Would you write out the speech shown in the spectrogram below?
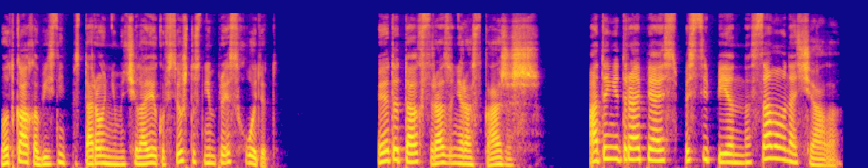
Вот как объяснить постороннему человеку все, что с ним происходит? Это так сразу не расскажешь. А ты не торопясь, постепенно, с самого начала.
